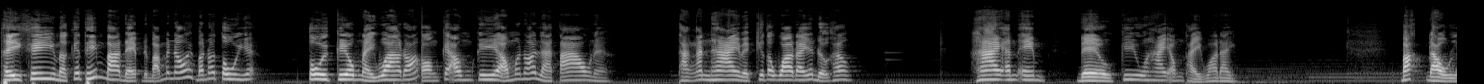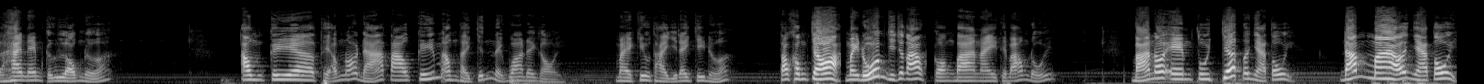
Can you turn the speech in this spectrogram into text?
Thì khi mà cái thím ba đẹp thì bà mới nói, bà nói tôi á, tôi kêu ông này qua đó. Còn cái ông kia, ông mới nói là tao nè. Thằng anh hai mày kêu tao qua đây được không? Hai anh em đều kêu hai ông thầy qua đây. Bắt đầu là hai anh em cự lộn nữa ông kia thì ông nói đã, tao kiếm ông thầy chính này qua đây rồi. Mày kêu thầy gì đây chi nữa? Tao không cho, mày đuổi ông gì cho tao? Còn bà này thì bà không đuổi. Bà nói em tôi chết ở nhà tôi. Đám ma ở nhà tôi.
